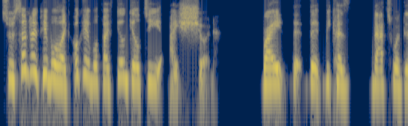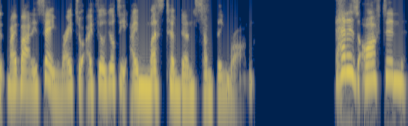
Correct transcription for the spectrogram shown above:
So sometimes people are like, okay, well, if I feel guilty, I should, right? That, that because that's what my body's saying, right? So I feel guilty. I must have done something wrong. That is often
